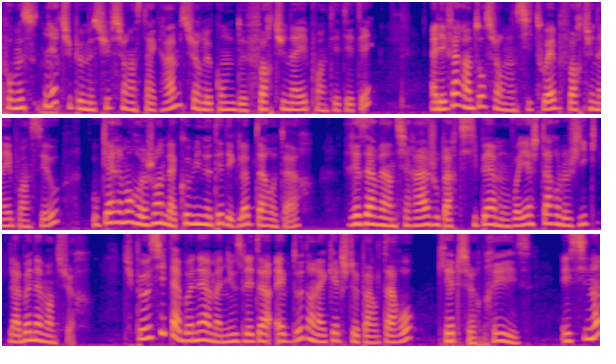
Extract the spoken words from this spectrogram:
Pour me soutenir, tu peux me suivre sur Instagram sur le compte de fortunae.ttt, aller faire un tour sur mon site web fortunae.co ou carrément rejoindre la communauté des Globes Taroteurs, réserver un tirage ou participer à mon voyage tarologique La Bonne Aventure. Tu peux aussi t'abonner à ma newsletter hebdo dans laquelle je te parle tarot. Quelle surprise Et sinon,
